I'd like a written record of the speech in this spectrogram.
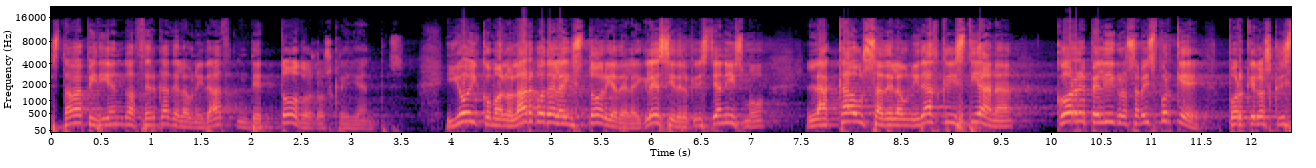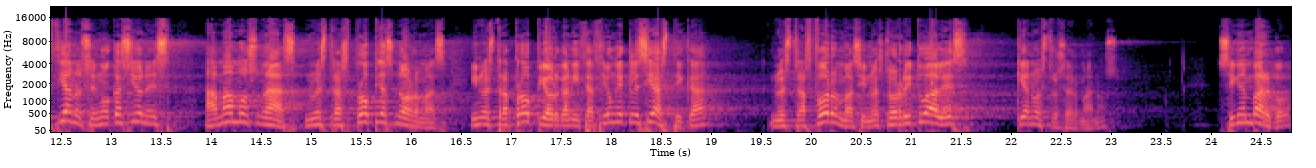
Estaba pidiendo acerca de la unidad de todos los creyentes. Y hoy, como a lo largo de la historia de la Iglesia y del cristianismo, la causa de la unidad cristiana corre peligro. ¿Sabéis por qué? Porque los cristianos en ocasiones amamos más nuestras propias normas y nuestra propia organización eclesiástica, nuestras formas y nuestros rituales, que a nuestros hermanos. Sin embargo,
